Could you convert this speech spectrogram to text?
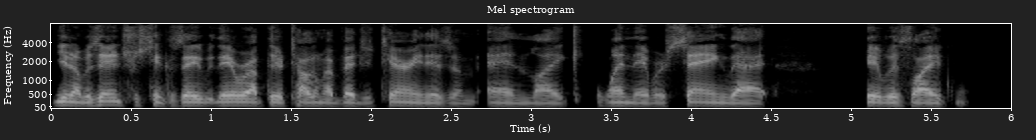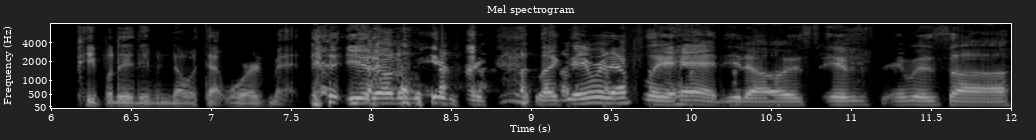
you know, it was interesting because they they were up there talking about vegetarianism, and like when they were saying that, it was like people didn't even know what that word meant. you know what I mean? Like, like they were definitely ahead. You know, it was it was it was. Uh,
